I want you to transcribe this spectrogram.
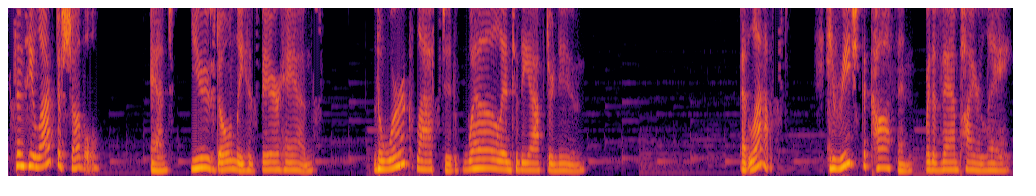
Since he lacked a shovel and used only his bare hands, the work lasted well into the afternoon. At last, he reached the coffin where the vampire lay.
